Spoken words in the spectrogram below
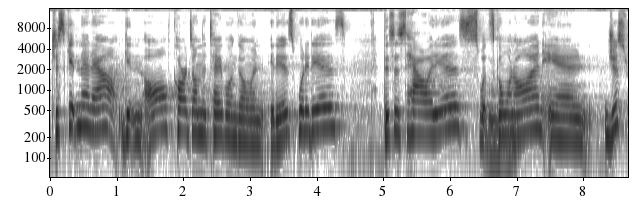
Just getting that out, getting all cards on the table, and going. It is what it is. This is how it is. What's going on, and just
